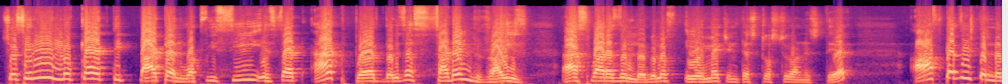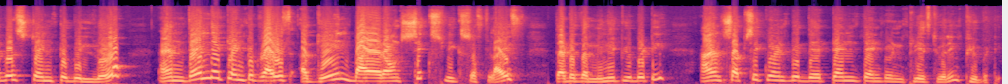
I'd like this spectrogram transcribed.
So if you really look at the pattern, what we see is that at birth, there is a sudden rise as far as the level of AMH and testosterone is there, after which the levels tend to be low and then they tend to rise again by around 6 weeks of life, that is the mini puberty and subsequently they tend, tend to increase during puberty.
